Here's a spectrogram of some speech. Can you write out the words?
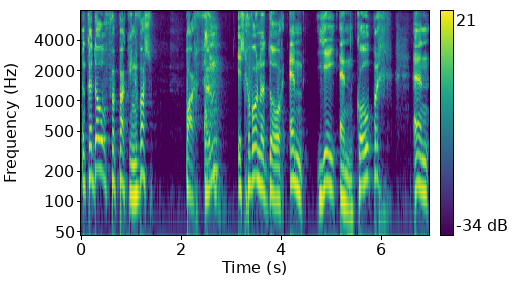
Een cadeauverpakking wasparfum is gewonnen door M.J.N. Koper... en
